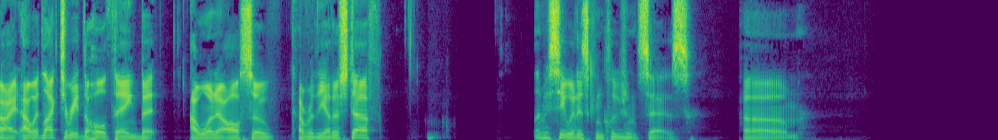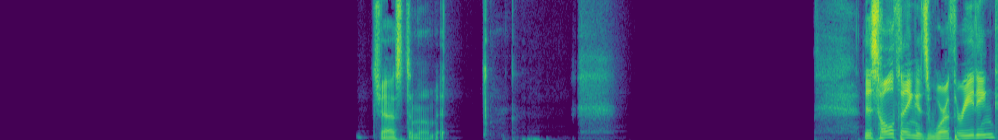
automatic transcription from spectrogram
All right, I would like to read the whole thing, but I want to also cover the other stuff. Let me see what his conclusion says. Um, just a moment. This whole thing is worth reading.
